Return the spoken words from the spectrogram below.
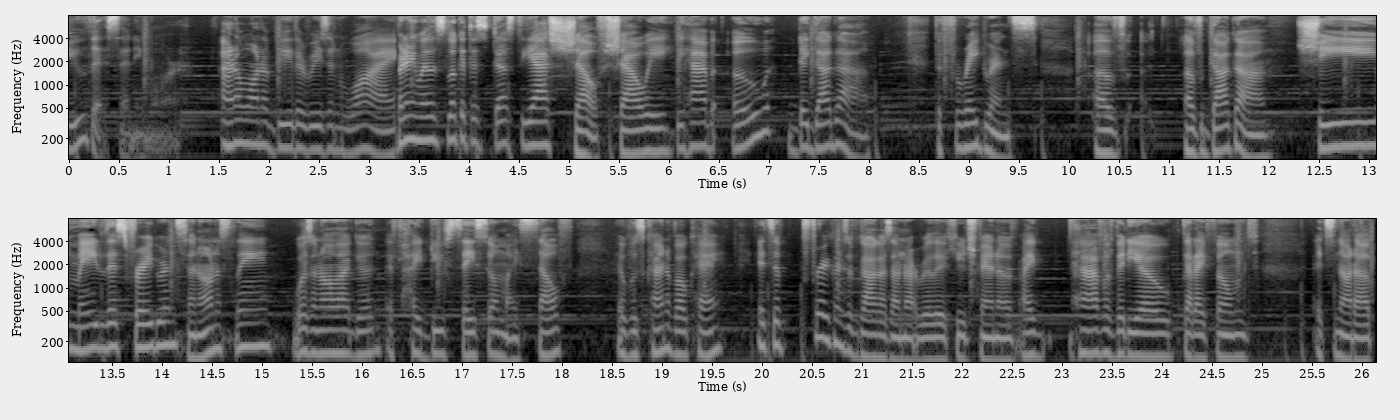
do this anymore. I don't want to be the reason why. But anyway, let's look at this dusty ass shelf, shall we? We have Eau de Gaga, the fragrance of of Gaga. She made this fragrance and honestly wasn't all that good. If I do say so myself, it was kind of okay. It's a fragrance of Gaga's I'm not really a huge fan of. I have a video that I filmed. It's not up.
